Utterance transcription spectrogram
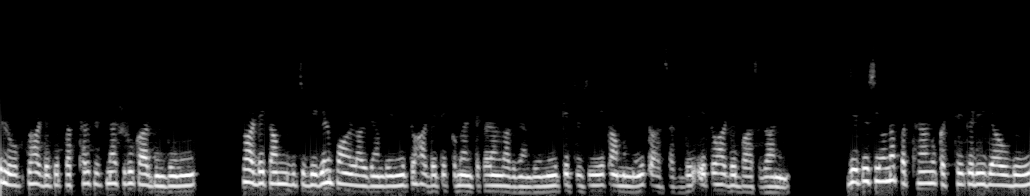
ਲੋਕ ਤੁਹਾਡੇ 'ਤੇ ਪੱਥਰ ਸਿੱਟਣਾ ਸ਼ੁਰੂ ਕਰ ਦਿੰਦੇ ਨੇ। ਤੁਹਾਡੇ ਕੰਮ ਵਿੱਚ ਵਿਘਨ ਪਾਉਣ ਲੱਗ ਜਾਂਦੇ ਨੇ, ਤੁਹਾਡੇ 'ਤੇ ਕਮੈਂਟ ਕਰਨ ਲੱਗ ਜਾਂਦੇ ਨੇ ਕਿ ਤੁਸੀਂ ਇਹ ਕੰਮ ਨਹੀਂ ਕਰ ਸਕਦੇ, ਇਹ ਤੁਹਾਡੇ ਵੱਸ ਦਾ ਨਹੀਂ। ਜੇ ਤੁਸੀਂ ਉਹਨਾਂ ਪੱਥਰਾਂ ਨੂੰ ਇਕੱਠੇ ਕਰੀ ਜਾਓਗੇ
